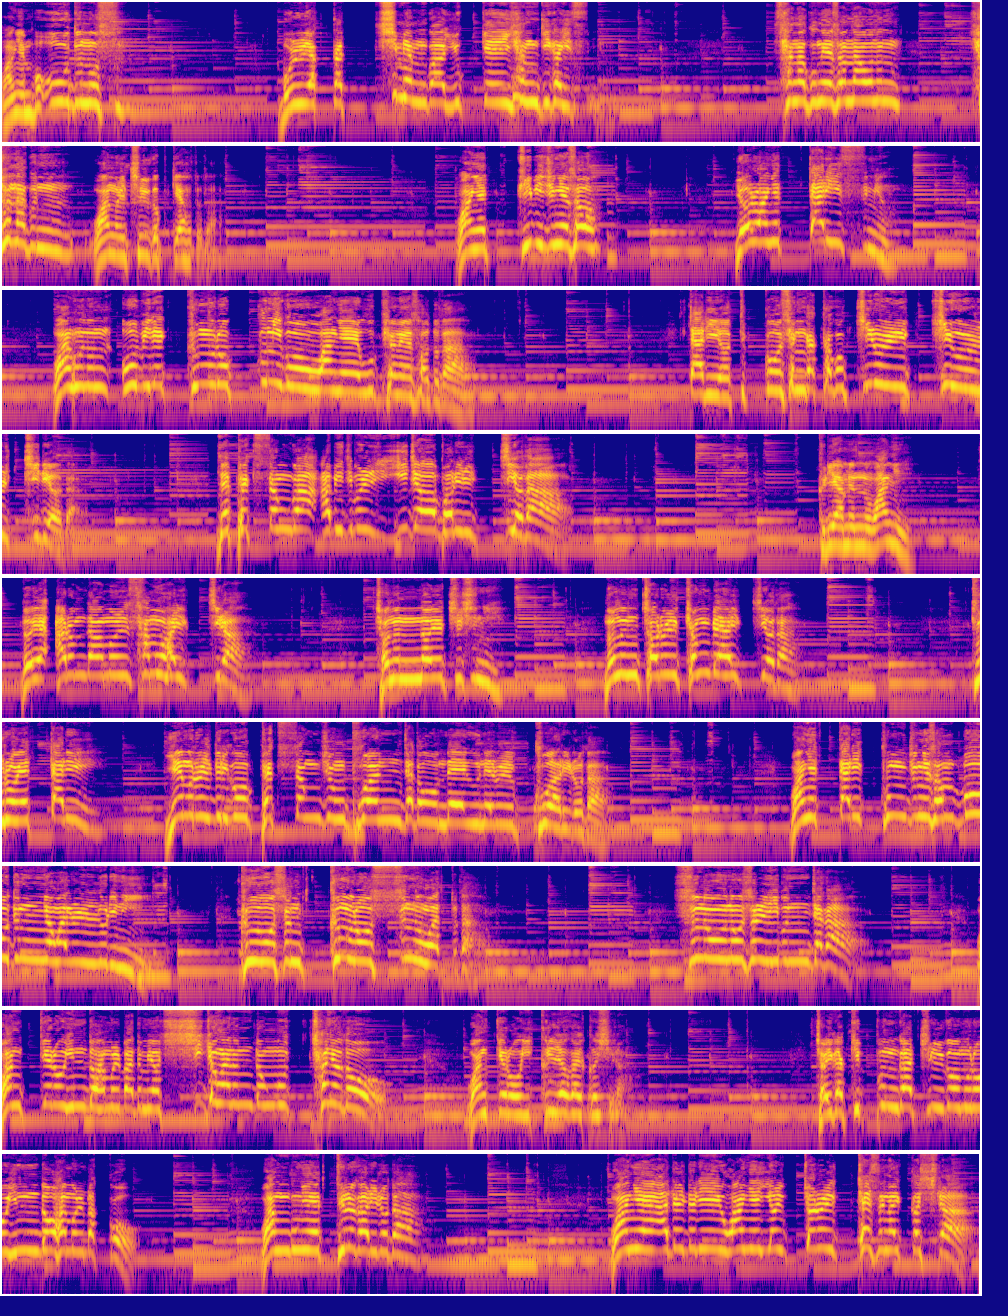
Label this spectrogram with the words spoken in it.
왕의 모든 옷은 몰약과 치명과 육계의 향기가 있으며 상하궁에서 나오는 현악은 왕을 즐겁게 하도다. 왕의 귀비 중에서 열왕의 딸이 있으며 왕후는 오빌의 금으로 꾸미고 왕의 우편에 서도다. 딸이여 듣고 생각하고 귀를 기울지려다. 내 백성과 아비집을 잊어버릴지어다. 그리하면 왕이 너의 아름다움을 사모할지라. 저는 너의 주시니 너는 저를 경배할지어다. 두로의 딸이 예물을 드리고 백성 중 부한자도 내 은혜를 구하리로다. 왕의 딸이 궁중에서 모든 영화를 누리니 그 옷은 금으로 수놓았도다. 수놓은 옷을 입은 자가 왕께로 인도함을 받으며 시종하는 동무 처녀도 왕께로 이끌려갈 것이라. 저희가 기쁨과 즐거움으로 인도함을 받고 왕궁에 들어가리로다. 왕의 아들들이 왕의 열조를 계승할 것이라.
